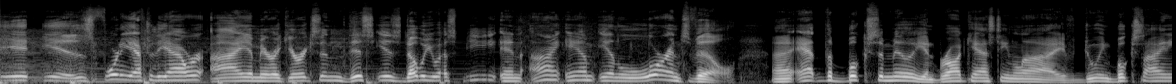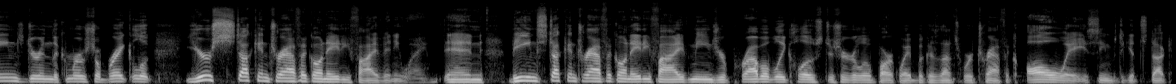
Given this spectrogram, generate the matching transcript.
It is 40 after the hour. I am Erick Erickson. This is WSB, and I am in Lawrenceville uh, at the Books a Million, broadcasting live, doing book signings during the commercial break. Look, you're stuck in traffic on 85 anyway. And being stuck in traffic on 85 means you're probably close to Sugarloaf Parkway because that's where traffic always seems to get stuck.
